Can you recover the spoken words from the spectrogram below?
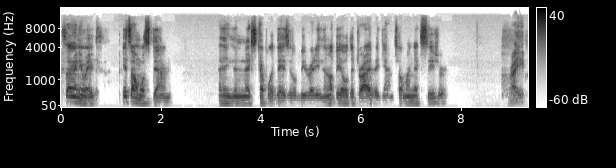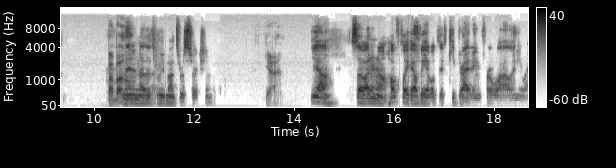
So anyway, it's, almost done. I think in the next couple of days it'll be ready, and then I'll be able to drive again until my next seizure. Right. And then another three months restriction. Yeah. Yeah. So I don't know. Hopefully I'll be able to keep driving for a while anyway.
